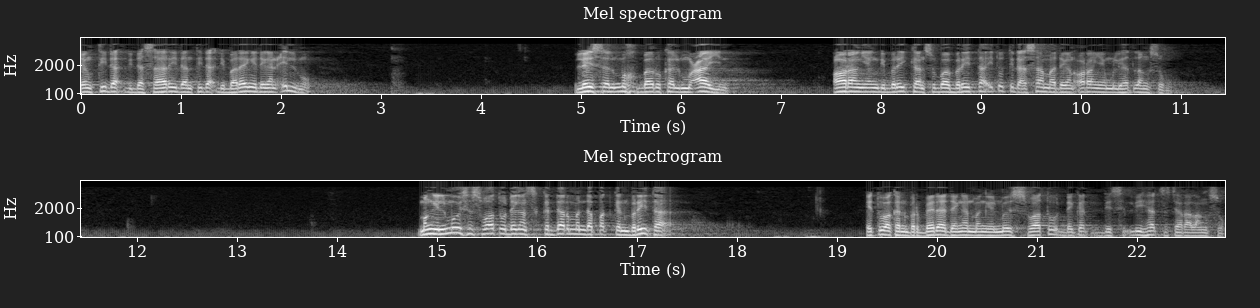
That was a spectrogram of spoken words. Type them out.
yang tidak didasari dan tidak dibarengi dengan ilmu laisal mukhbaru kal muayin orang yang diberikan sebuah berita itu tidak sama dengan orang yang melihat langsung mengilmui sesuatu dengan sekedar mendapatkan berita itu akan berbeda dengan mengilmui sesuatu dengan dilihat secara langsung.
